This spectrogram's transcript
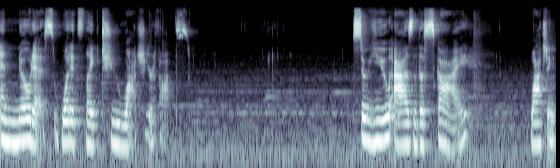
and notice what it's like to watch your thoughts. So, you as the sky, watching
